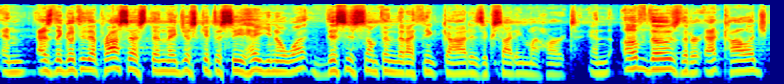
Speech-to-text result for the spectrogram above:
and as they go through that process, then they just get to see, hey, you know what? This is something that I think God is exciting my heart. And of those that are at college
